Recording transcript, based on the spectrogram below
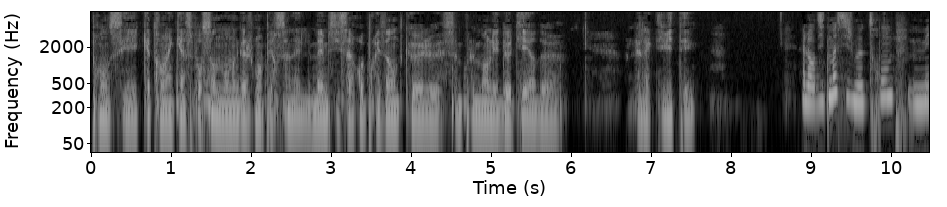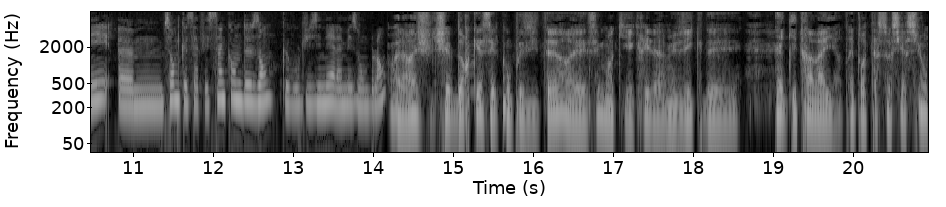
prend ces 95% de mon engagement personnel, même si ça représente que simplement les deux tiers de, de l'activité. Alors dites-moi si je me trompe, mais euh, il me semble que ça fait 52 ans que vous cuisinez à la Maison Blanc. Voilà, je suis le chef d'orchestre et le compositeur, et c'est moi qui écris la musique des et qui travaille en très étroite association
